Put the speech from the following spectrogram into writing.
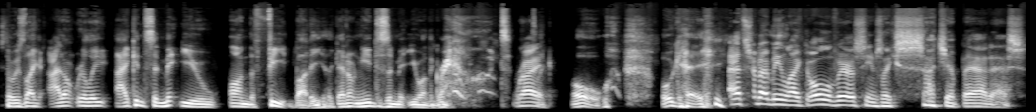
So he's like, I don't really, I can submit you on the feet, buddy. Like I don't need to submit you on the ground. Right. like, oh, okay. That's what I mean. Like Oliveira seems like such a badass.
